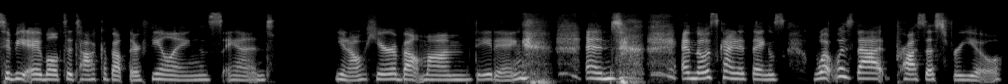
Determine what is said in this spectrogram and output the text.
to be able to talk about their feelings and you know hear about mom dating and and those kind of things what was that process for you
